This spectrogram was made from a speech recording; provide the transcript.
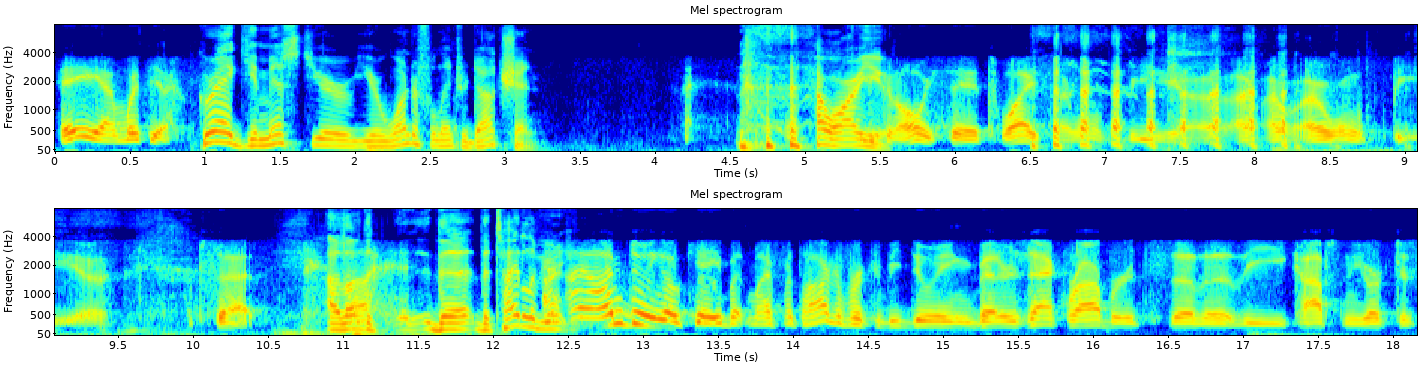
Hey, I'm with you. Greg, you missed your your wonderful introduction. How are you? You can always say it twice. I won't be. Uh, I, I, I, won't be upset. I love the, the the title of your. I, am doing okay, but my photographer could be doing better. Zach Roberts, the the cops in New York just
